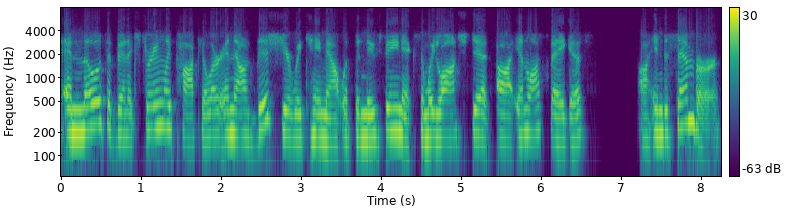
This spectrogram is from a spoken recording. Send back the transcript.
And those have been extremely popular. And now this year we came out with the new Phoenix and we launched it uh, in Las Vegas uh, in December.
